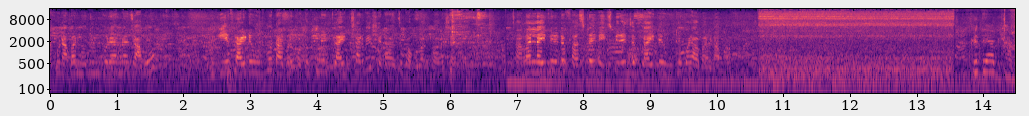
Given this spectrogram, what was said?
এখন আবার নতুন করে আমরা যাব। গিয়ে ফ্লাইটে উঠবো, তারপরে কতক্ষণে ফ্লাইট ছাড়বে সেটা হচ্ছে ভগবান ভরসা। আমার লাইফের এটা ফার্স্ট টাইম এক্সপিরিয়েন্স যে ফ্লাইটে উঠে পরে আবার নামা কৃপয়া ধ্যান।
